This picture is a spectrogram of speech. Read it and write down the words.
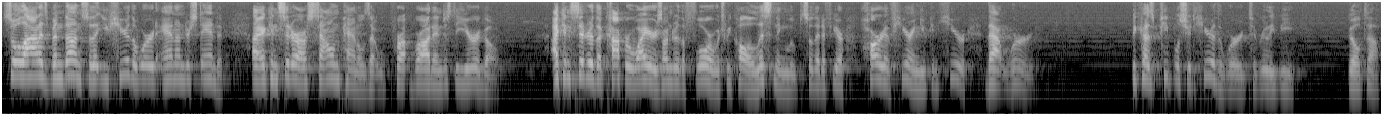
So, a lot has been done so that you hear the word and understand it. I consider our sound panels that were brought in just a year ago. I consider the copper wires under the floor, which we call a listening loop, so that if you're hard of hearing, you can hear that word. Because people should hear the word to really be built up.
